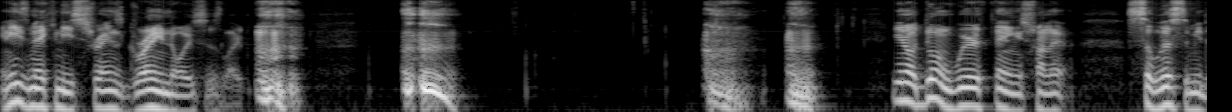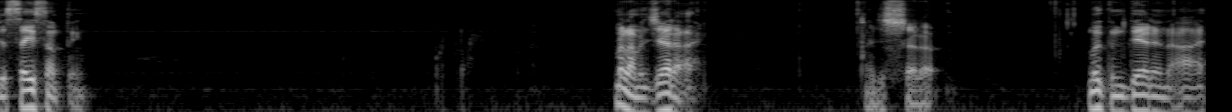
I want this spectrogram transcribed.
and he's making these strange grain noises like you know doing weird things trying to solicit me to say something. But i'm a jedi. I just shut up. Look them dead in the eye.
